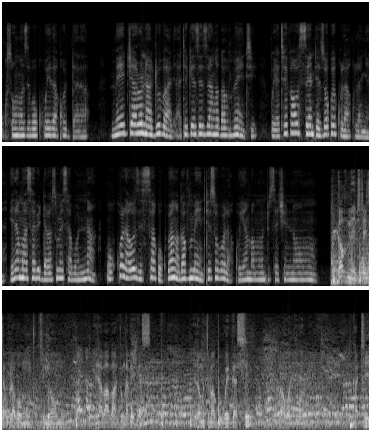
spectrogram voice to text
okusoomoozebwa okuwererako ddala. Meeja ronald rubal ategeezezza nga gavumenti bwe yateekawo ssente ez'okwekulaakulanya era mwasabidde abasomesa bonna okukolawo zissako kubanga gavumenti tesobola kuyamba muntu sekinnoomu gavumenti teyinza kulaba omuntu kinoomu eraba abantu nga begasse era omutima gwe bwegasse bawagira nnyo. Kati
